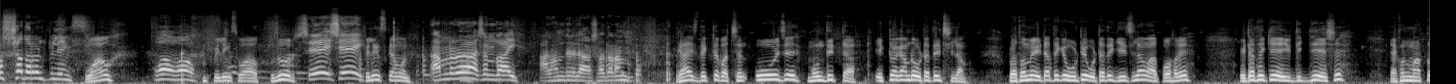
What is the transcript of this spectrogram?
অসাধারণ feelings wow wow wow feelings wow হুজুর সেই সেই। ফিলিংস কেমন? আপনারা আসেন ভাই। আলহামদুলিল্লাহ অসাধারণ। গাইজ দেখতে পাচ্ছেন? ওই যে মন্দিরটা একটু আগে আমরা ওটাতেই ছিলাম। প্রথমে এটা থেকে উঠে ওটাতে গিয়েছিলাম আর পরে এটা থেকে এই দিক দিয়ে এসে এখন মাত্র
